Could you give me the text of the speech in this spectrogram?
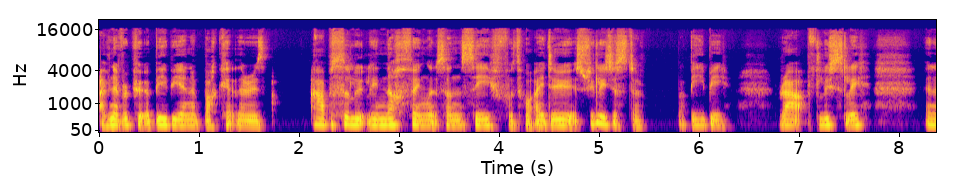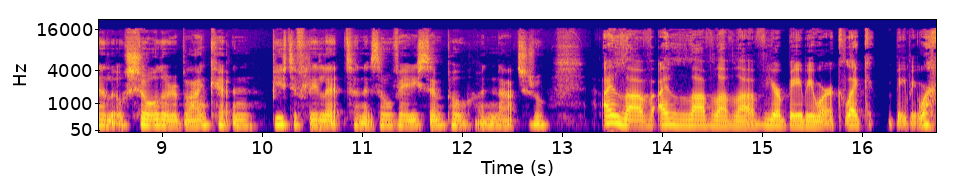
I've never put a baby in a bucket. There is absolutely nothing that's unsafe with what I do. It's really just a a baby wrapped loosely in a little shawl or a blanket and beautifully lit. And it's all very simple and natural. I love, I love, love, love your baby work, like baby work.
